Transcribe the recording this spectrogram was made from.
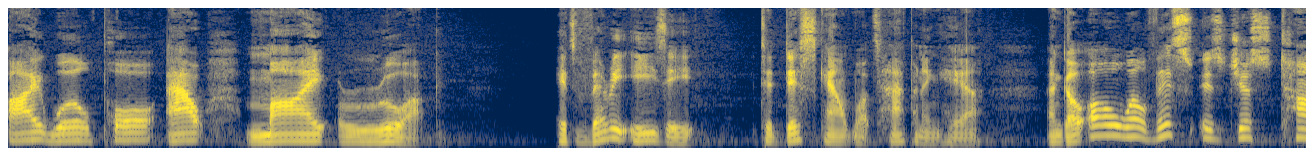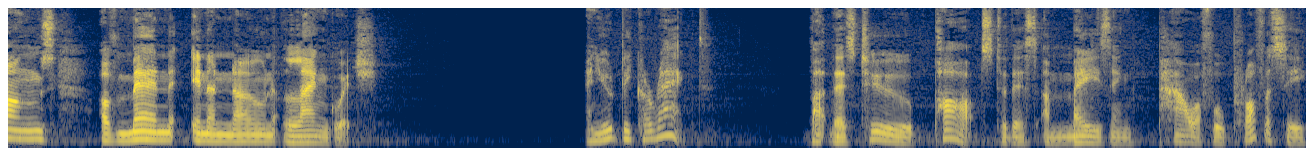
I will pour out my Ruach it's very easy to discount what's happening here and go, oh, well, this is just tongues of men in a known language. And you'd be correct. But there's two parts to this amazing, powerful prophecy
